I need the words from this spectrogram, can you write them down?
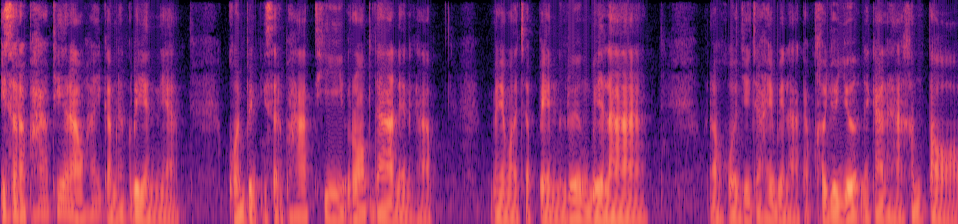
อิสรภาพที่เราให้กับนักเรียนเนี่ยควรเป็นอิสรภาพที่รอบด้านเลยนะครับ ไม่ว่าจะเป็นเรื่องเวลา เราควรที่จะให้เวลากับเขาเยอะๆ ในการหาคำตอบ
